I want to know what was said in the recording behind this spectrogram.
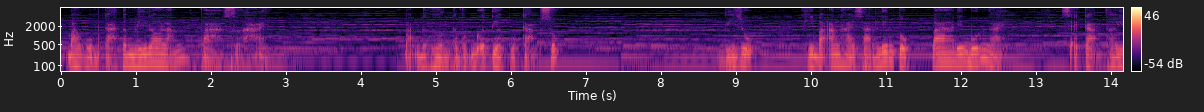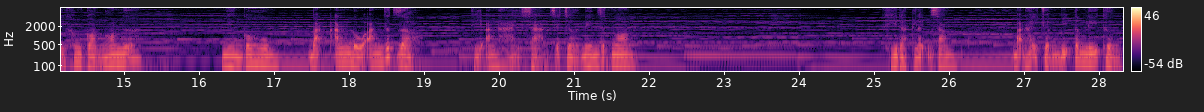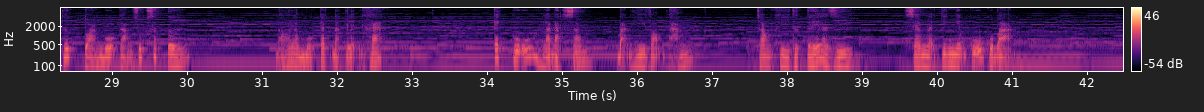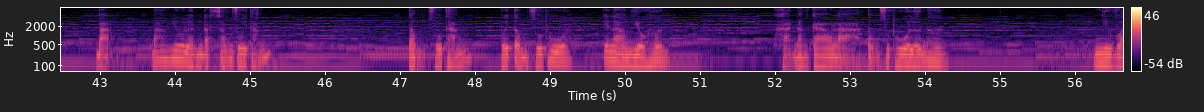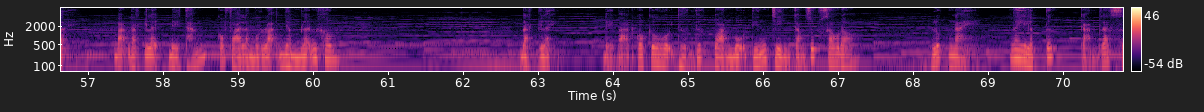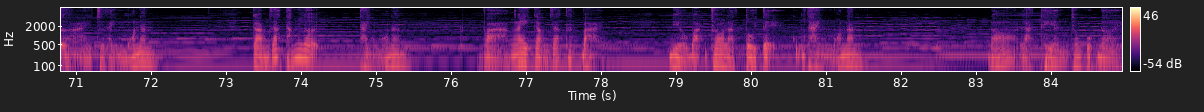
bao gồm cả tâm lý lo lắng và sợ hãi. Bạn được hưởng cả một bữa tiệc của cảm xúc. Ví dụ, khi bạn ăn hải sản liên tục 3 đến 4 ngày sẽ cảm thấy không còn ngon nữa. Nhưng có hôm bạn ăn đồ ăn rất dở, thì ăn hải sản sẽ trở nên rất ngon. Khi đặt lệnh xong, bạn hãy chuẩn bị tâm lý thưởng thức toàn bộ cảm xúc sắp tới. Đó là một cách đặt lệnh khác. Cách cũ là đặt xong, bạn hy vọng thắng. Trong khi thực tế là gì? Xem lại kinh nghiệm cũ của bạn. Bạn bao nhiêu lần đặt xong rồi thắng? Tổng số thắng với tổng số thua, cái nào nhiều hơn? Khả năng cao là tổng số thua lớn hơn. Như vậy, bạn đặt lệnh để thắng có phải là một loại nhầm lẫn không? Đặt lệnh để bạn có cơ hội thưởng thức toàn bộ tiến trình cảm xúc sau đó. Lúc này, ngay lập tức cảm giác sợ hãi trở thành món ăn cảm giác thắng lợi thành món ăn và ngay cảm giác thất bại, điều bạn cho là tồi tệ cũng thành món ăn. Đó là thiền trong cuộc đời.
